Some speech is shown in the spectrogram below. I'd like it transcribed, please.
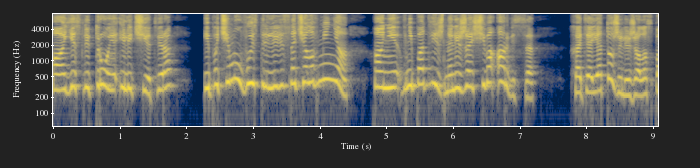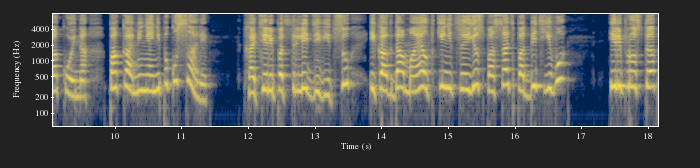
а если трое или четверо? И почему выстрелили сначала в меня, а не в неподвижно лежащего Арвиса? Хотя я тоже лежала спокойно, пока меня не покусали. Хотели подстрелить девицу, и когда Маэлт кинется ее спасать, подбить его? Или просто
